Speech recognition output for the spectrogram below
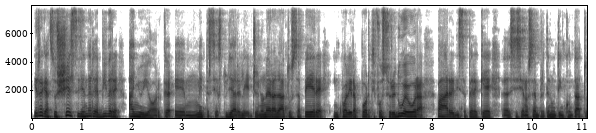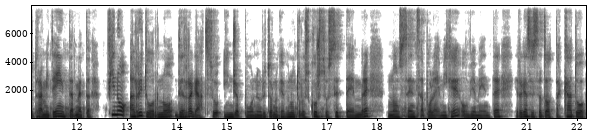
il ragazzo scelse di andare a vivere a New York e mettersi a studiare legge. Non era dato sapere in quali rapporti fossero i due, ora pare di sapere che eh, si siano sempre tenuti in contatto tramite internet, fino al ritorno del ragazzo in Giappone, un ritorno che è avvenuto lo scorso settembre, non senza polemiche ovviamente. Il ragazzo è stato attaccato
